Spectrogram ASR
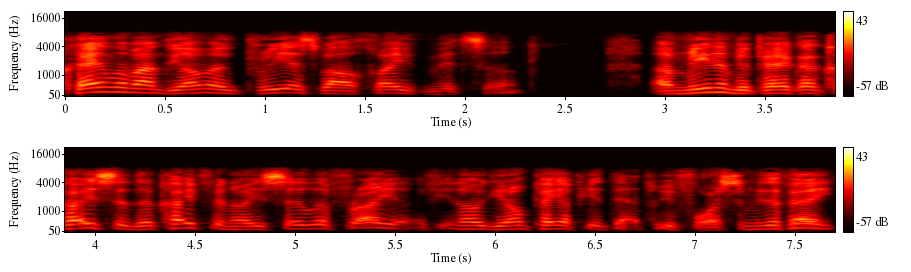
V'chein leman diyom priyas bal chayv mitzvah. Amrina beperik akaisa, the kaifin isa lefraya. If you know you don't pay up your debt, we force him to pay.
